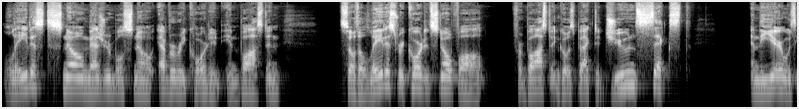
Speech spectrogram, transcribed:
latest snow, measurable snow ever recorded in Boston. So the latest recorded snowfall for Boston goes back to June 6th, and the year was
